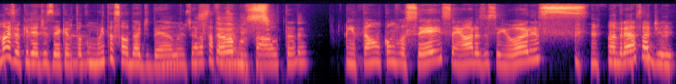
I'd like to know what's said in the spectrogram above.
Mas eu queria dizer que eu tô com muita saudade dela, já ela tá fazendo falta. Então, com vocês, senhoras e senhores, André Sadi.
